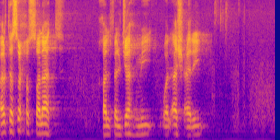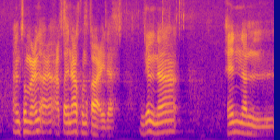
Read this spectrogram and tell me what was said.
هل تصح الصلاة خلف الجهمي والأشعري أنتم أعطيناكم قاعدة. قلنا إن ال...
